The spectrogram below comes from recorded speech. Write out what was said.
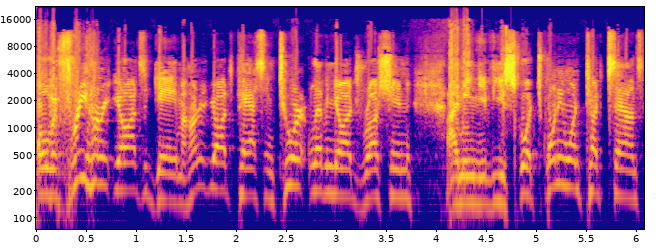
over 300 yards a game, 100 yards passing, 211 yards rushing. I mean, you, you scored 21 touchdowns.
